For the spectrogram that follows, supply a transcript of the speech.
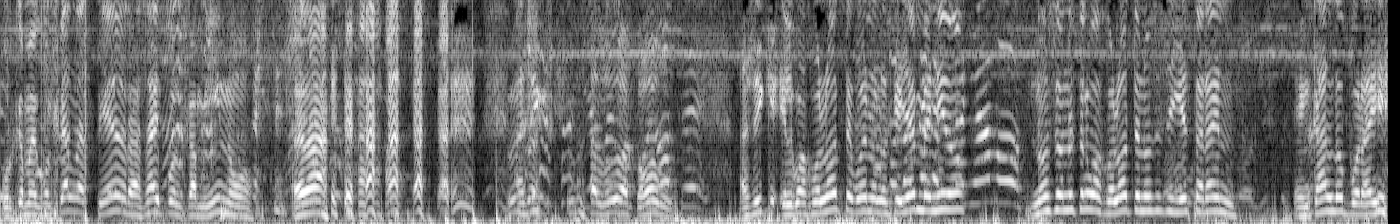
Porque me golpean las piedras ahí por el camino. ¿verdad? un, Así- un saludo a todos. Así que el guajolote, bueno, los que ya han venido, no sé dónde está el guajolote, no sé si ya estará en, en caldo por ahí.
